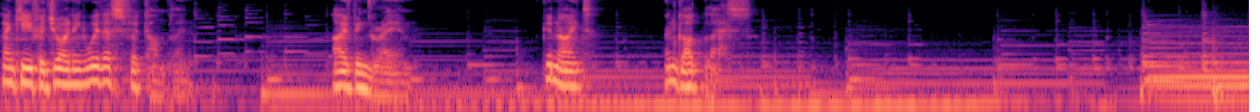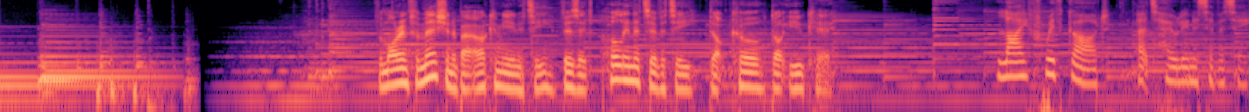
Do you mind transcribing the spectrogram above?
Thank you for joining with us for Compline. I've been Graham. Good night and God bless. For more information about our community, visit holynativity.co.uk. Life with God at Holy Nativity.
